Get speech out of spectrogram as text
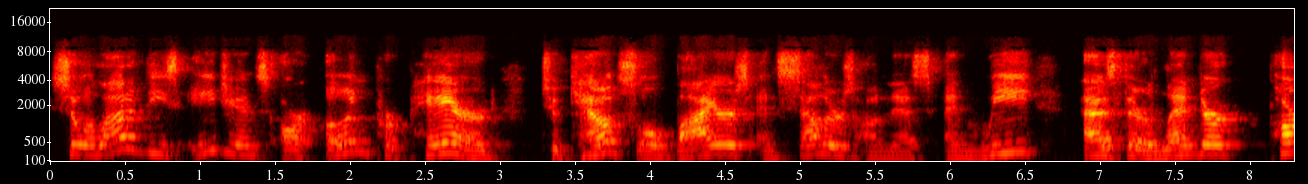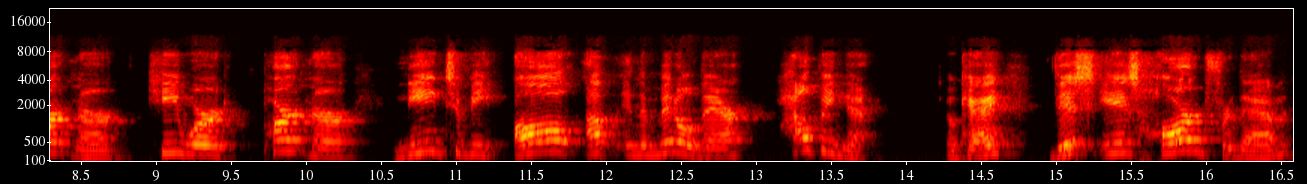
So a lot of these agents are unprepared to counsel buyers and sellers on this. And we, as their lender partner, keyword partner, need to be all up in the middle there helping them. Okay. This is hard for them.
